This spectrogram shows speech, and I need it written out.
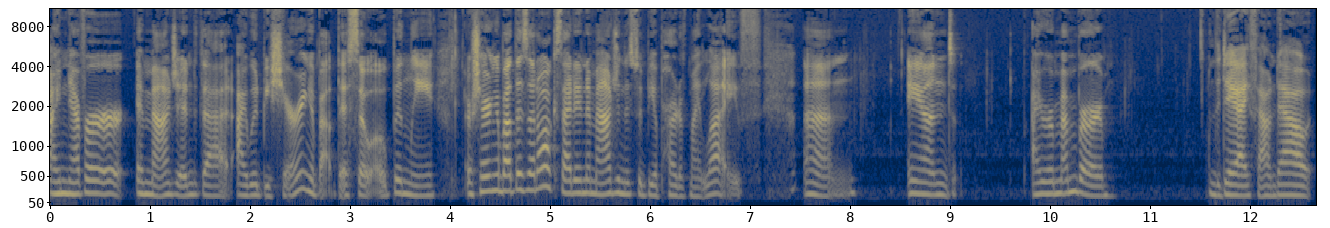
I never imagined that I would be sharing about this so openly or sharing about this at all because I didn't imagine this would be a part of my life. Um, and I remember the day I found out,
